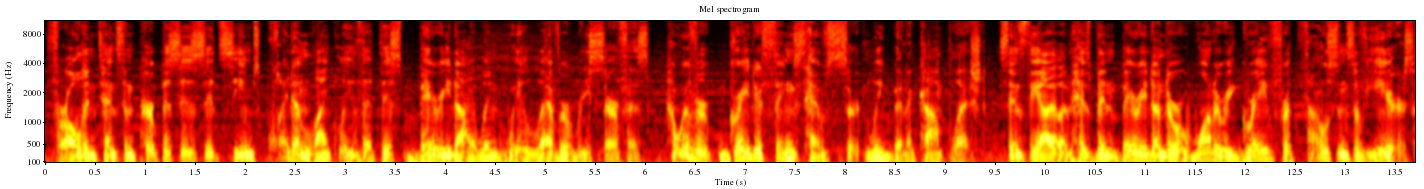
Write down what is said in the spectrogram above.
For all intents and purposes, it seems quite unlikely that this buried island will ever resurface. However, greater things have certainly been accomplished. Since the island has been buried under a watery grave for thousands of years,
